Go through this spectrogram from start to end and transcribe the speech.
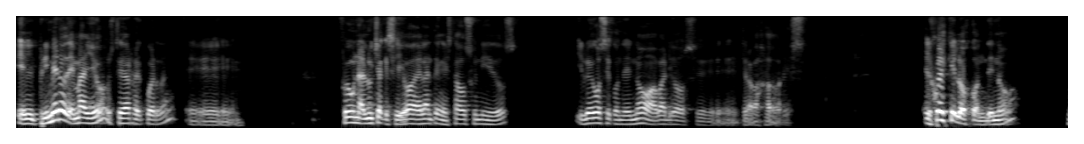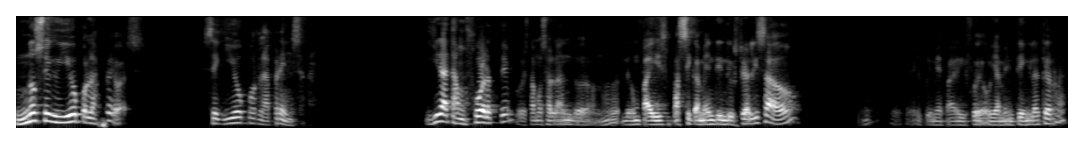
el primero de mayo, ustedes recuerdan, eh, fue una lucha que se llevó adelante en Estados Unidos y luego se condenó a varios trabajadores. El juez que los condenó no se guió por las pruebas, se guió por la prensa. Y era tan fuerte, porque estamos hablando de un país básicamente industrializado, el primer país fue obviamente Inglaterra,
